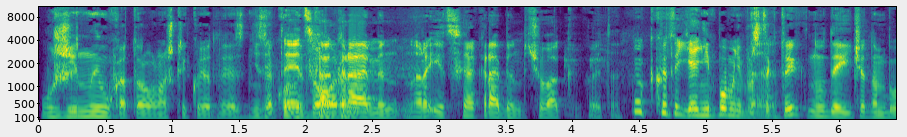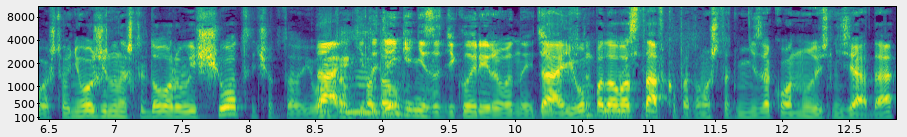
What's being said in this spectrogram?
у жены, у которого нашли какой-то незаконный Это Ицхак Рабин, Ицхак Рабин, чувак какой-то. Ну, какой-то, я не помню просто да. кто, ну да и что там было, что у него жены нашли долларовый счет, и что-то... Да, какие-то подал... деньги не задекларированные. Да, типа, и он подал в отставку, потому что это незаконно, ну, то есть нельзя, да.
